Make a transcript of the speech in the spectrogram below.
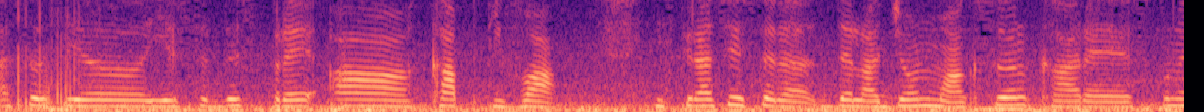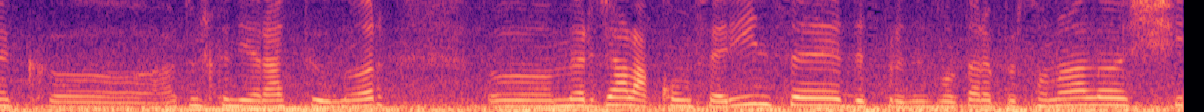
Astăzi uh, este despre a captiva. Inspirația este de la John Maxwell, care spune că atunci când era tânăr, uh, mergea la conferințe despre dezvoltare personală și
